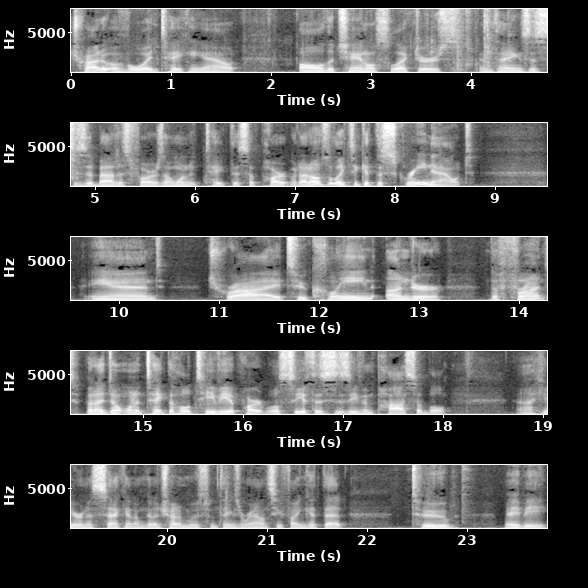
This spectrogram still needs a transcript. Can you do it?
try to avoid taking out all the channel selectors and things. This is about as far as I want to take this apart. But I'd also like to get the screen out and try to clean under the front, but I don't want to take the whole TV apart. We'll see if this is even possible uh, here in a second. I'm going to try to move some things around, see if I can get that tube maybe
